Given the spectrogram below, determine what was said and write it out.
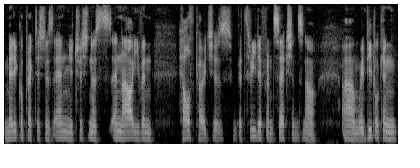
medical practitioners and nutritionists, and now even health coaches. We've got three different sections now um, where people can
